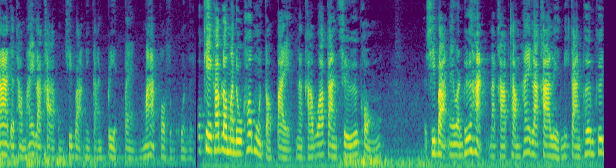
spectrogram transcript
น่าจะทำให้ราคาของชิบะมีการเปลี่ยนแปลงมากพอสมควรเลย โอเคครับ เรามาดูข้อมูลต่อไปนะครับ ว่าการซื้อของ ชิบะในวันพฤหัสนะครับทำให้ราคาเหรียญมีการเพิ่มขึ้น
